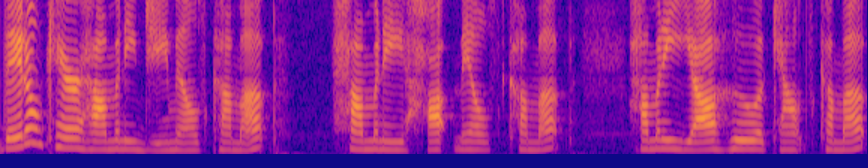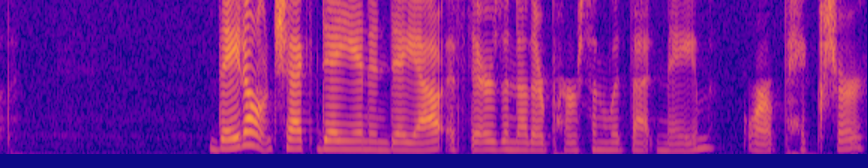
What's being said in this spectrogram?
they don't care how many Gmails come up, how many Hotmails come up, how many Yahoo accounts come up. They don't check day in and day out if there's another person with that name or a picture.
